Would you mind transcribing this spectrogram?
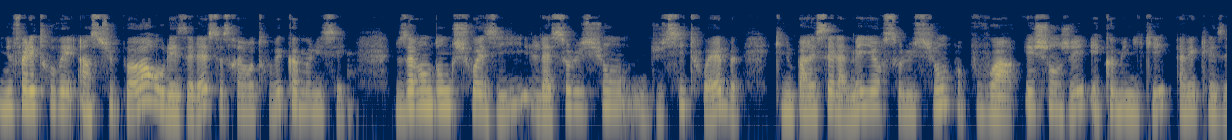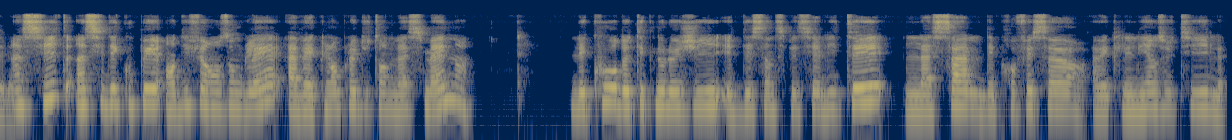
Il nous fallait trouver un support où les élèves se seraient retrouvés comme au lycée. Nous avons donc choisi la solution du site web qui nous paraissait la meilleure solution pour pouvoir échanger et communiquer avec les élèves. Un site ainsi découpé en différents onglets avec l'emploi du temps de la semaine, les cours de technologie et de dessin de spécialité, la salle des professeurs avec les liens utiles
